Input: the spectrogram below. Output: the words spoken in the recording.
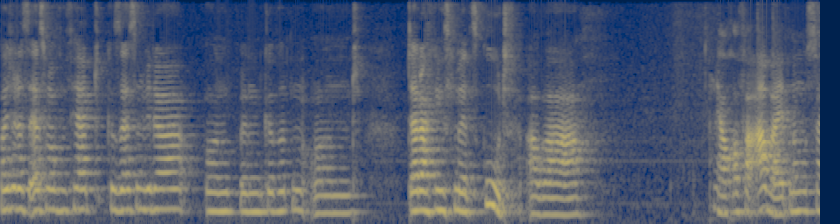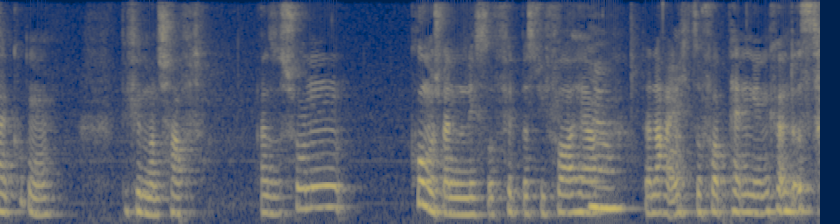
äh, heute das erste Mal auf dem Pferd gesessen wieder und bin geritten und danach ging es mir jetzt gut, aber ja, auch auf der Arbeit, man muss halt gucken, wie viel man schafft. Also schon komisch, wenn du nicht so fit bist wie vorher. Ja. Danach eigentlich sofort pennen gehen könntest.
